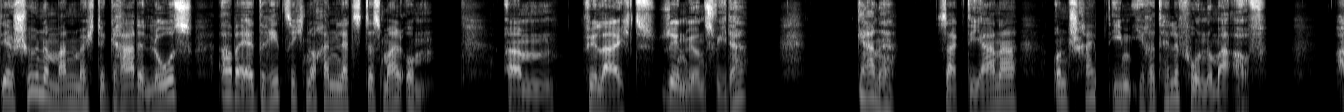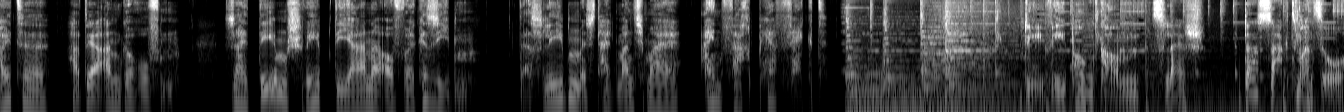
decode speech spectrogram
Der schöne Mann möchte gerade los, aber er dreht sich noch ein letztes Mal um. Ähm, vielleicht sehen wir uns wieder? Gerne, sagt Diana und schreibt ihm ihre Telefonnummer auf. Heute hat er angerufen. Seitdem schwebt Diana auf Wolke 7. Das Leben ist halt manchmal einfach perfekt. dw.com/das sagt man so.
